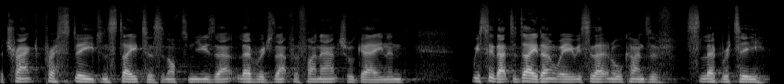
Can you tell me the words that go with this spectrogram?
attract prestige and status, and often use that, leverage that for financial gain. And we see that today, don't we? We see that in all kinds of celebrity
